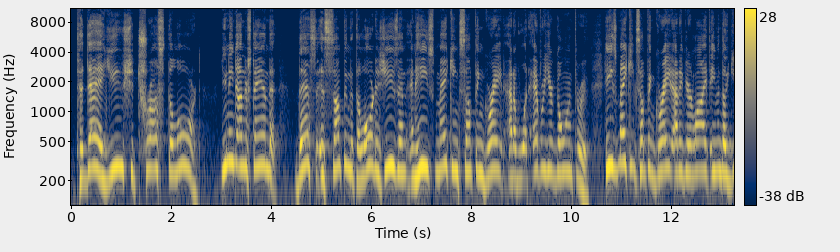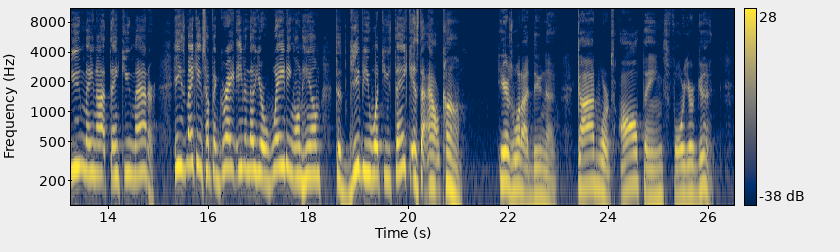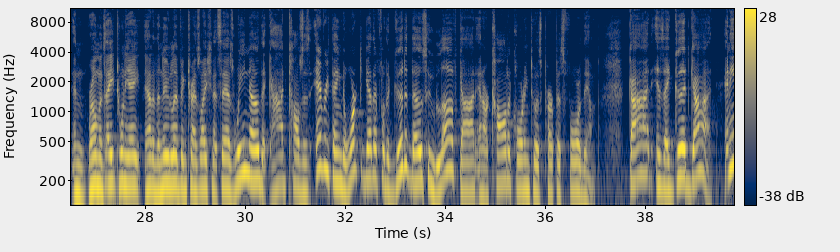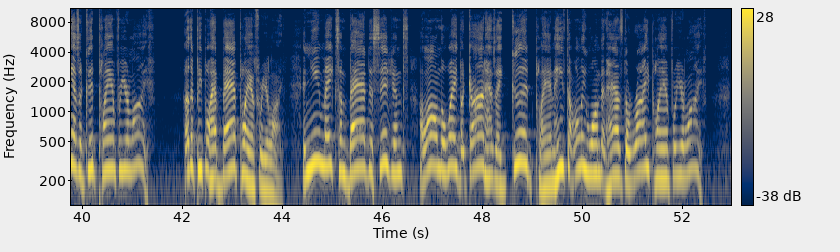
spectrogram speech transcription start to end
Today, you should trust the Lord. You need to understand that this is something that the Lord is using, and He's making something great out of whatever you're going through. He's making something great out of your life, even though you may not think you matter. He's making something great, even though you're waiting on Him to give you what you think is the outcome. Here's what I do know God works all things for your good. In Romans 8:28 out of the New Living Translation it says, "We know that God causes everything to work together for the good of those who love God and are called according to his purpose for them." God is a good God, and he has a good plan for your life. Other people have bad plans for your life, and you make some bad decisions along the way, but God has a good plan. He's the only one that has the right plan for your life.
